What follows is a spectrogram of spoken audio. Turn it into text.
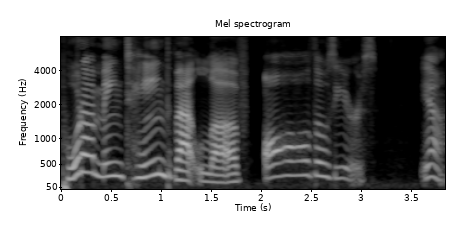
Bora maintained that love all those years. Yeah.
